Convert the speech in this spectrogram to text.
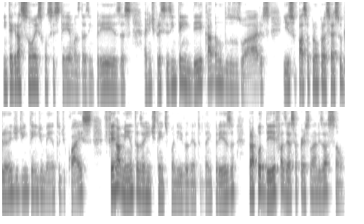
integrações com sistemas das empresas, a gente precisa entender cada um dos usuários, e isso passa por um processo grande de entendimento de quais ferramentas a gente tem disponível dentro da empresa para poder fazer essa personalização.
